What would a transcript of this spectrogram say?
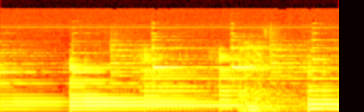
thank mm-hmm. you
